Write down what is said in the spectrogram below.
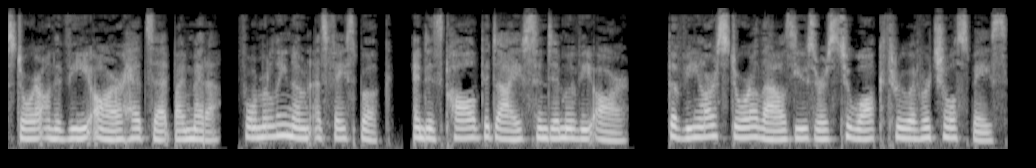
Store on the VR headset by Meta, formerly known as Facebook, and is called the Dyson Demo VR. The VR store allows users to walk through a virtual space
